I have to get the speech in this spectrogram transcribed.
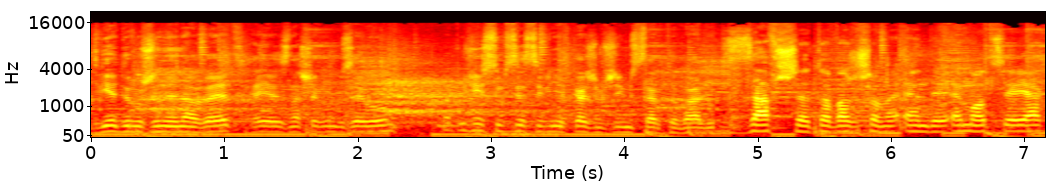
dwie drużyny nawet e, z naszego muzeum. No później sukcesywnie w każdym czym startowali. Zawsze towarzyszą endy, emocje. Jak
